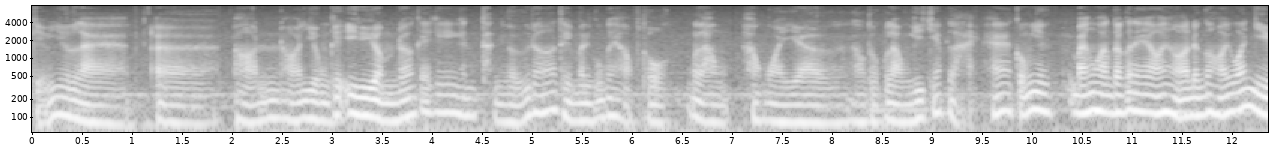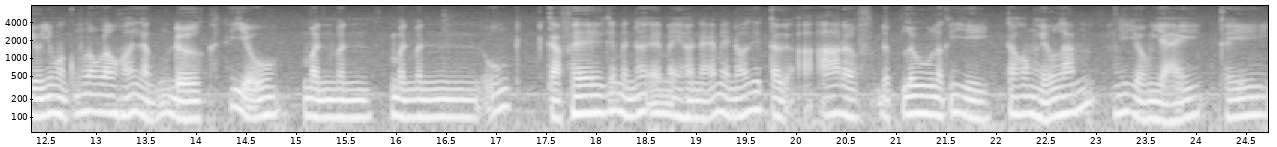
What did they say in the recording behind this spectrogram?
Kiểu như là uh, họ họ dùng cái idiom đó cái cái thành ngữ đó thì mình cũng phải học thuộc lòng học ngoài giờ học thuộc lòng ghi chép lại. Ha cũng như bạn hoàn toàn có thể hỏi họ đừng có hỏi quá nhiều nhưng mà cũng lâu lâu hỏi lần cũng được. Ví dụ mình mình mình mình uống cà phê, cái mình nói Ê mày, hồi nãy mày nói cái từ out of the blue là cái gì? Tao không hiểu lắm. Ví dụ vậy thì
